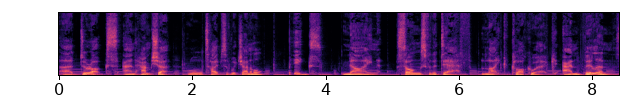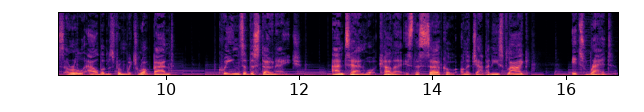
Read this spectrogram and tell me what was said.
uh, Durocs, and Hampshire are all types of which animal? Pigs. 9. Songs for the Deaf, Like Clockwork, and Villains are all albums from which rock band? Queens of the Stone Age. And 10. What colour is the circle on a Japanese flag? It's red.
